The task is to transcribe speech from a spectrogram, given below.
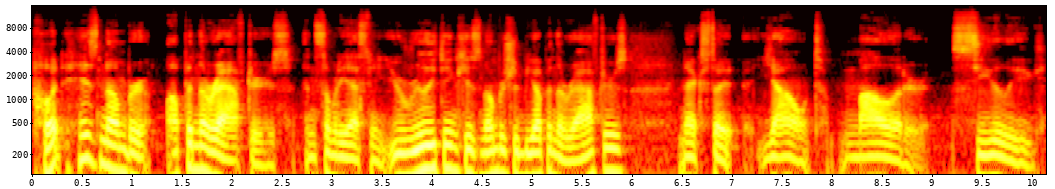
put his number up in the rafters. And somebody asked me, You really think his number should be up in the rafters? Next to Yount, Molitor, Selig,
